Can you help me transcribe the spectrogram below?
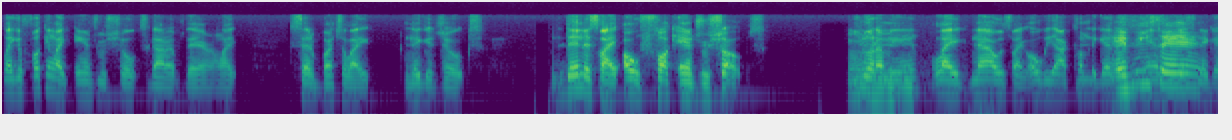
like if fucking like Andrew Schulz got up there and like said a bunch of like nigga jokes, then it's like, oh fuck Andrew Schulz. You know what I Mhm. mean? Like now it's like, oh, we gotta come together. If he said-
